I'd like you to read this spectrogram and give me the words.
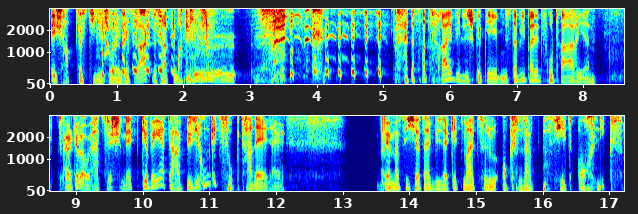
Ich habe das Tier vorher gefragt, es hat gemacht. Es hat's freiwillig gegeben, ist da wie bei den Frutariern. Ja, genau, hat sich nicht gewehrt, da, bis sie rumgezuckt hat, ey. Wenn man sicher sein will, da geht man halt zu einem Ochsen, da passiert auch nix.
